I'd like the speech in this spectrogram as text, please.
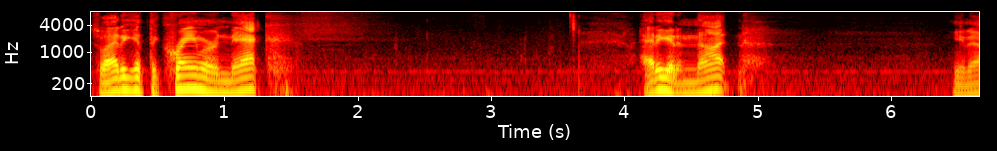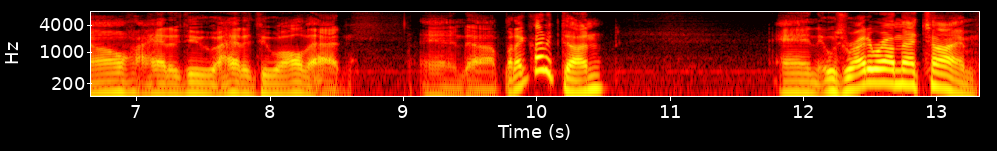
So I had to get the Kramer neck I had to get a nut. You know, I had to do I had to do all that, and uh, but I got it done, and it was right around that time.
